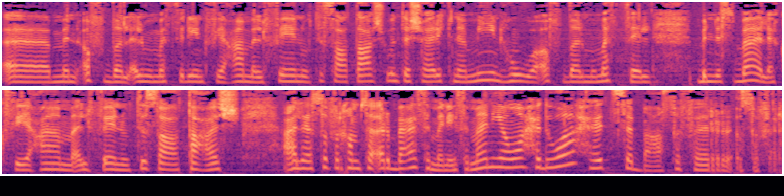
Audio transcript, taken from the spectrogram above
آه، من أفضل الممثلين في عام 2019 وأنت شاركنا مين هو أفضل ممثل بالنسبة لك في عام 2019 على صفر خمسة أربعة ثمانية واحد سبعة صفر صفر.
